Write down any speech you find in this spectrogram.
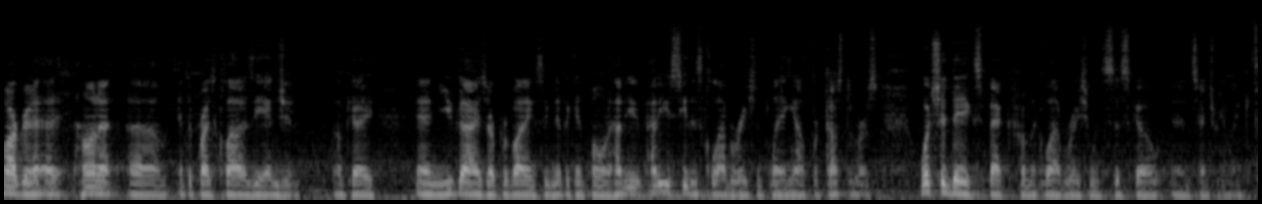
Margaret, uh, HANA um, Enterprise Cloud is the engine, okay? And you guys are providing significant component. How do you, how do you see this collaboration playing out for customers? What should they expect from the collaboration with Cisco and CenturyLink?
